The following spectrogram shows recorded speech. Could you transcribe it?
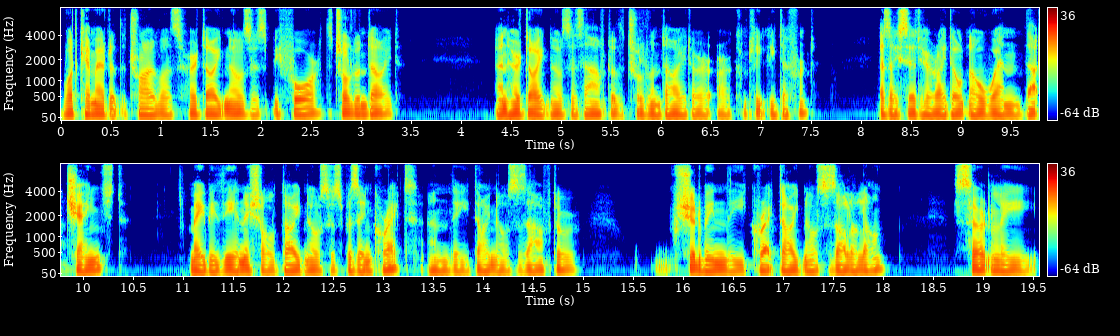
what came out at the trial was her diagnosis before the children died, and her diagnosis after the children died are, are completely different. As I said here, I don't know when that changed. Maybe the initial diagnosis was incorrect, and the diagnosis after should have been the correct diagnosis all along. Certainly,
